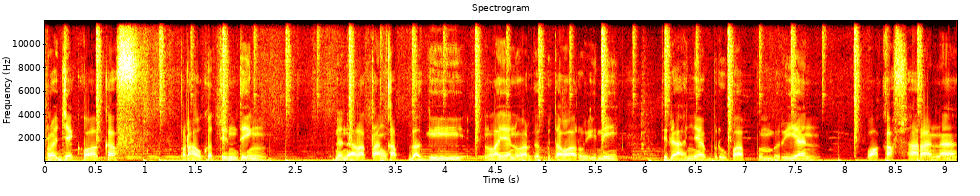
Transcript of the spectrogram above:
Proyek wakaf perahu ketinting dan alat tangkap bagi nelayan warga Kutawaru ini tidak hanya berupa pemberian wakaf sarana,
